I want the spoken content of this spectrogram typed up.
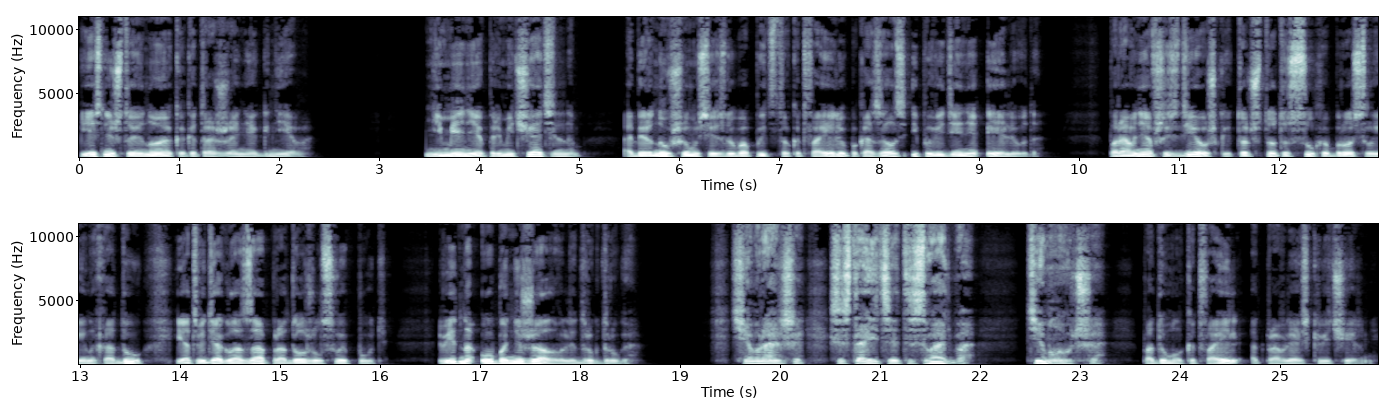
есть не что иное, как отражение гнева. Не менее примечательным, обернувшемуся из любопытства Катфаэлю, показалось и поведение Элиуда. Поравнявшись с девушкой, тот что-то сухо бросил ей на ходу и, отведя глаза, продолжил свой путь. Видно, оба не жаловали друг друга. «Чем раньше состоится эта свадьба, тем лучше», — подумал Катфаэль, отправляясь к вечерне.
